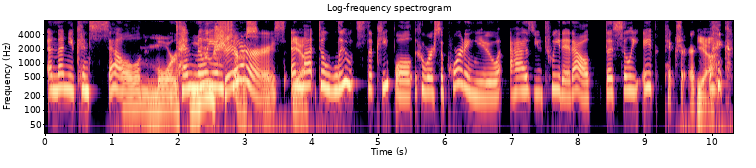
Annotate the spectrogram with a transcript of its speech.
And then you can sell More 10 million shares. shares. And Yeah. that dilutes the people who are supporting you as you tweeted out the silly ape picture. Yeah. Like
